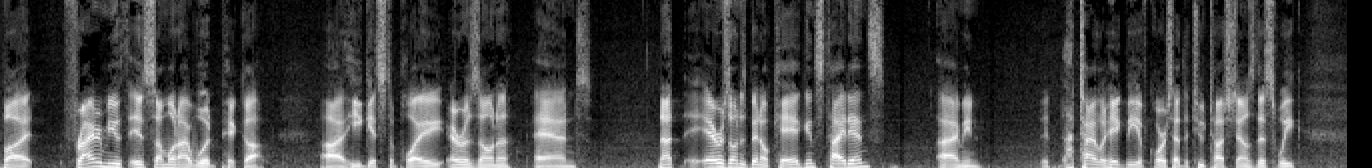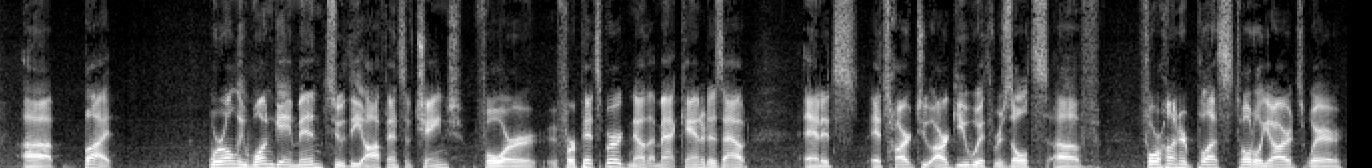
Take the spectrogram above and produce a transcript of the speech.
But Freiermuth is someone I would pick up. Uh, he gets to play Arizona and not Arizona's been okay against tight ends. I mean, it, Tyler Higbee, of course, had the two touchdowns this week. Uh, but we're only one game into the offensive change for for Pittsburgh now that Matt Canada's out, and it's it's hard to argue with results of 400 plus total yards where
